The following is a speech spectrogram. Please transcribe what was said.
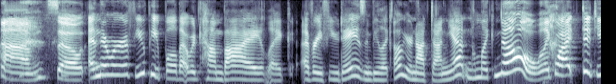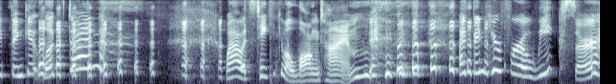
Um, so, and there were a few people that would come by like every few days and be like, "Oh, you're not done yet," and I'm like, "No, like, why did you think it looked done?" wow, it's taking you a long time. I've been here for a week, sir.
